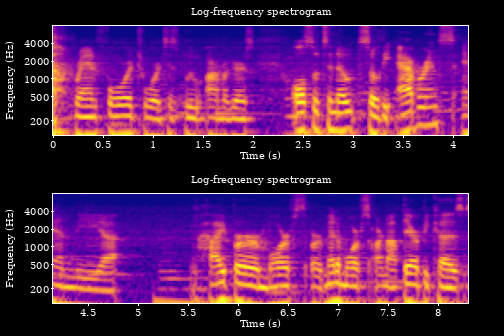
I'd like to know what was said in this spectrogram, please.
ran forward towards his blue armigers. Also to note, so the aberrants and the uh, hypermorphs or metamorphs are not there because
